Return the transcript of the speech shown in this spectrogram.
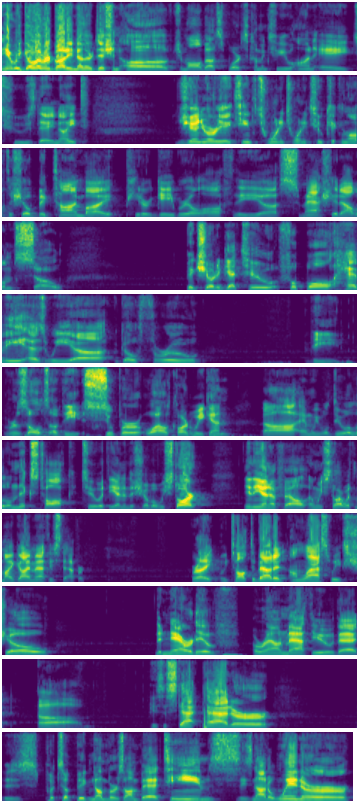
And here we go, everybody. Another edition of Jamal About Sports coming to you on a Tuesday night. January 18th, 2022, kicking off the show big time by Peter Gabriel off the uh, smash hit album So. Big show to get to, football heavy as we uh, go through the results of the Super Wild Card Weekend. Uh, and we will do a little Knicks talk too at the end of the show. But we start in the NFL, and we start with my guy, Matthew Stafford. Right? We talked about it on last week's show. The narrative around Matthew that um, he's a stat patter, is puts up big numbers on bad teams. He's not a winner.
